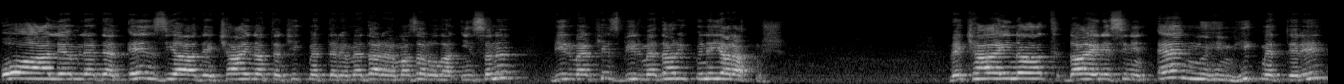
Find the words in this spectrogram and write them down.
O alemlerden en ziyade kainattaki hikmetlere medar ve mazar olan insanı bir merkez, bir medar hükmüne yaratmış. Ve kainat dairesinin en mühim hikmetleri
